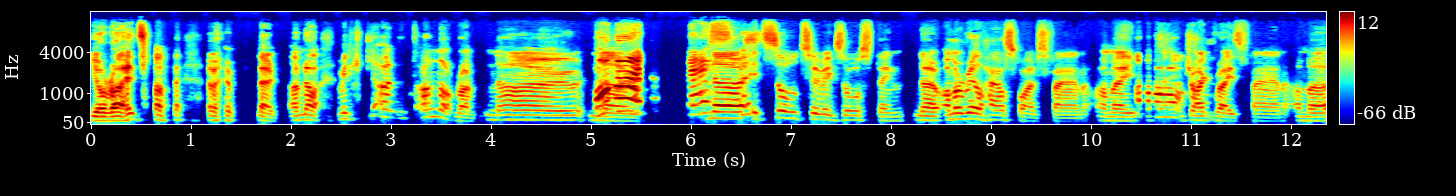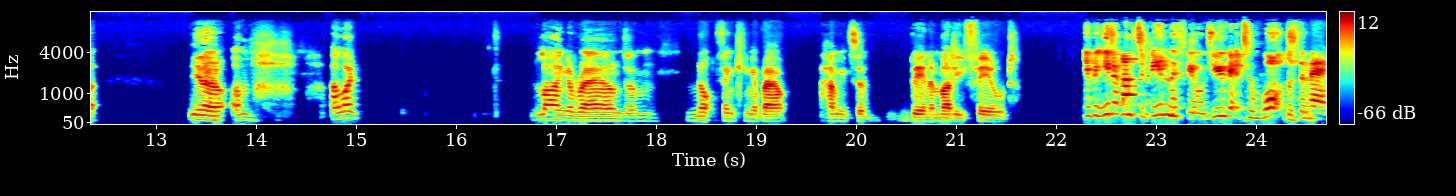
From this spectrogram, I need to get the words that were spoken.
You're right. no, I'm not. I mean, I'm, I'm not rugby. No. No. Why? Best- No, it's all too exhausting. No, I'm a Real Housewives fan. I'm a Oh. Drag Race fan. I'm a, you know, I'm, I like lying around and not thinking about having to be in a muddy field. Yeah, but you don't have to be in the field. You get to watch the men.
